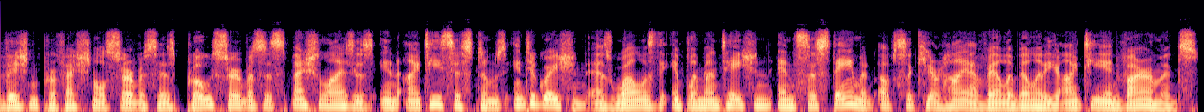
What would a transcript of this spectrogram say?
Vision Professional Services Pro Services specializes in IT systems integration as well as the implementation and sustainment of secure high availability IT environments.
